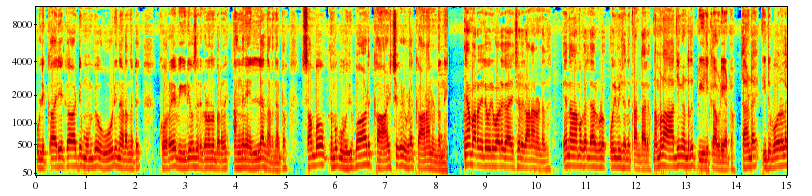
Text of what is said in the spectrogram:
പുള്ളിക്കാരിയെക്കാട്ടി മുമ്പേ ഓടി നടന്നിട്ട് കുറേ വീഡിയോസ് എടുക്കണമെന്ന് പറഞ്ഞ് അങ്ങനെ എല്ലാം നടന്നു സംഭവം നമുക്ക് ഒരുപാട് കാഴ്ചകൾ ഇവിടെ കാണാനുണ്ടെന്നേ. ഞാൻ പറഞ്ഞില്ലേ ഒരുപാട് കാഴ്ചകൾ കാണാനുണ്ടത്. എന്നാൽ നമുക്ക് എല്ലാവർക്കും കൂടെ ഒരുമിച്ച് ഒന്ന് കണ്ടാലോ. നമ്മൾ ആദ്യം കണ്ടത് പീലിക്കാവടി കേട്ടോ. താണ്ട് ഇതുപോലുള്ള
